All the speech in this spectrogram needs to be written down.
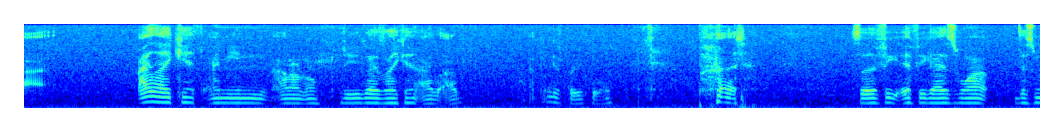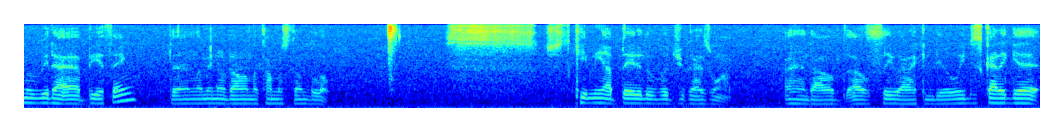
I, I like it. I mean, I don't know. Do you guys like it? I I, I think it's pretty cool. But so if you if you guys want this movie to be a thing, then let me know down in the comments down below keep me updated with what you guys want, and I'll I'll see what I can do. We just gotta get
